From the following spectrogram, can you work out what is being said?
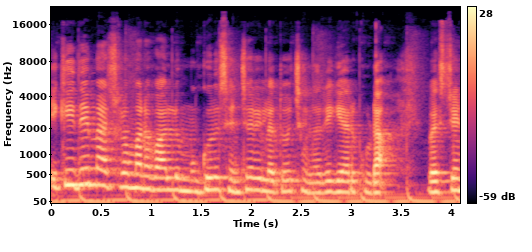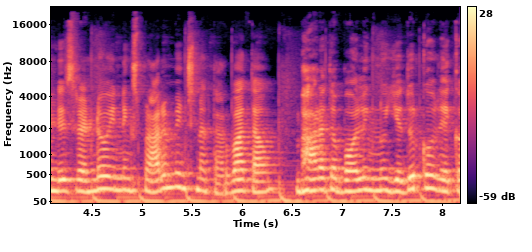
ఇక ఇదే మ్యాచ్లో మన వాళ్ళు ముగ్గురు సెంచరీలతో చెలరిగారు కూడా. వెస్టిండీస్ రెండో ఇన్నింగ్స్ ప్రారంభించిన తర్వాత భారత బౌలింగ్ను ఎదుర్కోలేక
